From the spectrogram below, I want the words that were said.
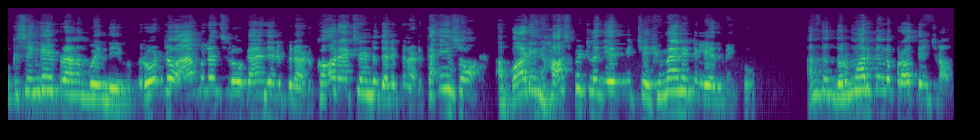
ఒక సింగయ్య ప్రాణం పోయింది. రోడ్లో అంబులెన్స్లో ఒక ఆయన చనిపోయినాడు. కార్ యాక్సిడెంట్ చనిపోయినాడు. కనీసం ఆ బాడీని హాస్పిటల్లో చేర్పించే హ్యుమానిటీ లేదు మీకు. అంత దుర్మార్గంగా ప్రవర్తించినావు.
